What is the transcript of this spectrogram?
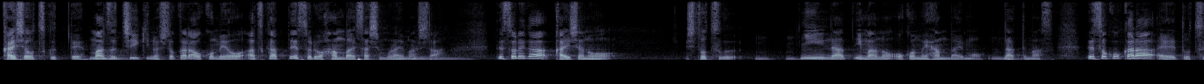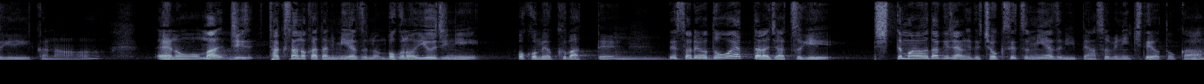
会社を作ってまず地域の人からお米を預かってそれを販売させてもらいました、でそれが会社の一つにな今のお米販売もなってます、でそこから、えー、と次かな。あの、まあ、じたくさんの方に宮津の僕の友人にお米を配って、でそれをどうやったらじゃあ次知ってもらうだけじゃなくて直接宮津にいっぺん遊びに来てよとか、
